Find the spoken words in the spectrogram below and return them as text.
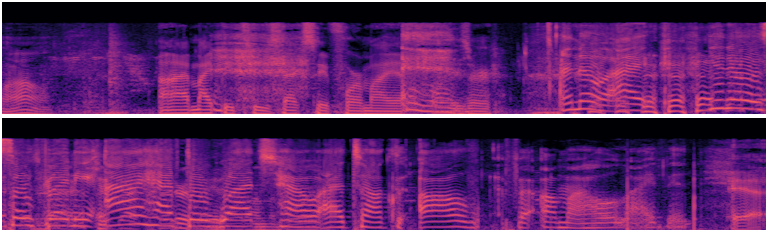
wow. I might be too sexy for my uh, blazer. I know. I, you know, it's so She's funny. got I have to watch the how I talk all for all my whole life, and Yeah.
